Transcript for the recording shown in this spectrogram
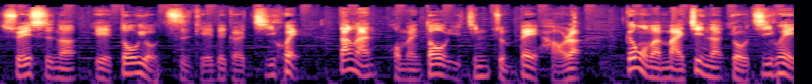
随时呢也都有止跌的一个机会，当然我们都已经准备好了，跟我们买进了有机会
